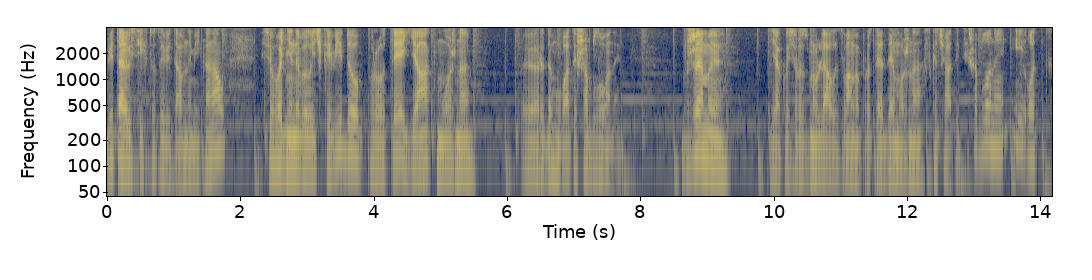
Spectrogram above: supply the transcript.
Вітаю всіх, хто завітав на мій канал. Сьогодні невеличке відео про те, як можна е, редагувати шаблони. Вже ми якось розмовляли з вами про те, де можна скачати ці шаблони. І от,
